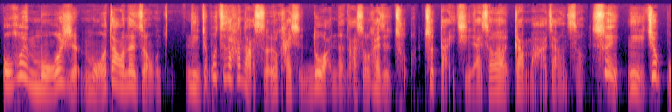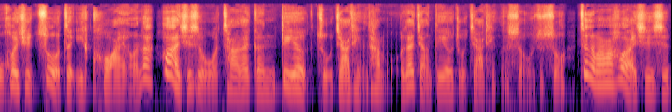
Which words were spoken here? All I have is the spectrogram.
不会磨人磨到那种你就不知道他哪时候又开始乱了，哪时候开始出出歹机来，时候要干嘛这样子哦，所以你就不会去做这一块哦。那后来其实我常常在跟第二组家庭，他们我在讲第二组家庭的时候，我就说这个妈妈后来其实是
